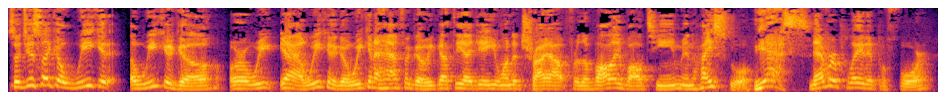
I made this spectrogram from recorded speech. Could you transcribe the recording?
So just like a week a week ago, or a week yeah, a week ago, week and a half ago, he got the idea he wanted to try out for the volleyball team in high school. Yes, never played it before,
